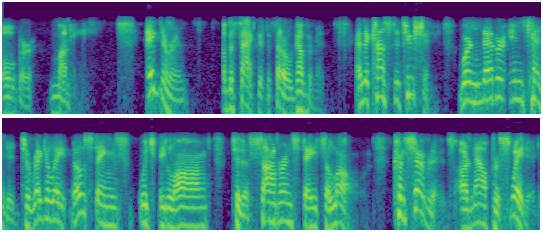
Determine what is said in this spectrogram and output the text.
over money. Ignorant of the fact that the federal government and the Constitution were never intended to regulate those things which belonged to the sovereign states alone. Conservatives are now persuaded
